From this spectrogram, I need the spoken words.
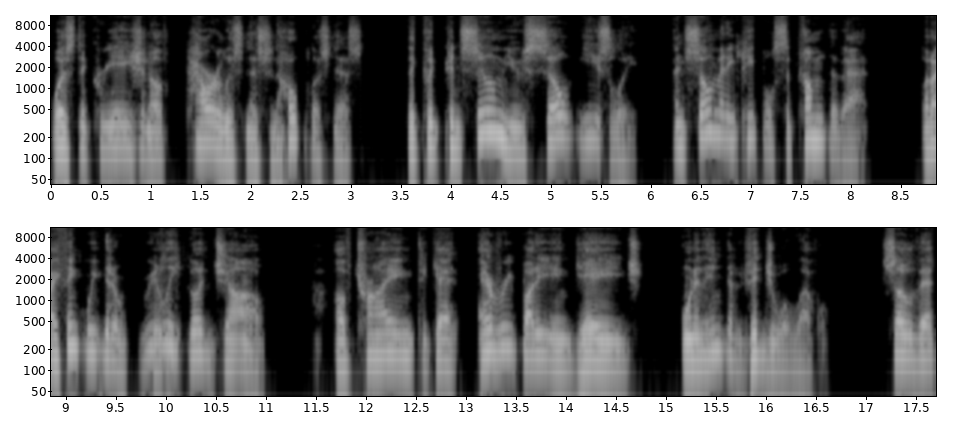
was the creation of powerlessness and hopelessness that could consume you so easily. And so many people succumbed to that. But I think we did a really good job of trying to get everybody engaged on an individual level so that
